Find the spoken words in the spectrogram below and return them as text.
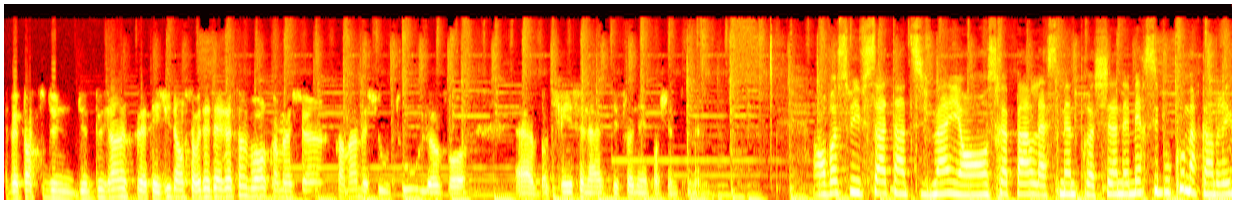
ça fait partie d'une plus grande stratégie. Donc, ça va être intéressant de voir comment, comment M. O'Toole là, va, euh, va créer ce narratif-là dans les prochaines semaines. On va suivre ça attentivement et on se reparle la semaine prochaine. Merci beaucoup, Marc-André.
